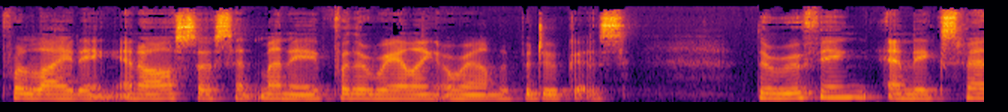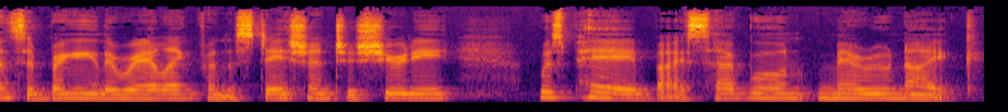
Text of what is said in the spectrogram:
for lighting and also sent money for the railing around the Padukas. The roofing and the expense of bringing the railing from the station to Shirdi was paid by Sagun Meru Naik.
